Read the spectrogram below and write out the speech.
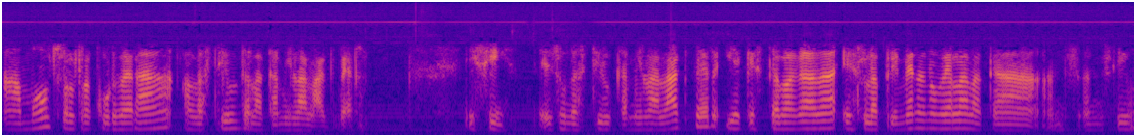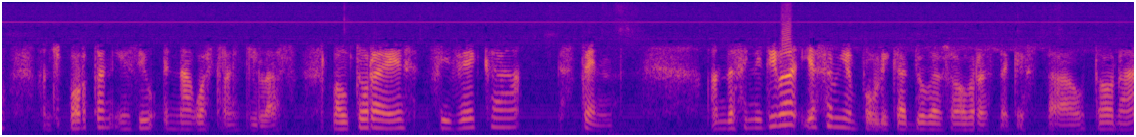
a molts els recordarà a l'estil de la Camila Lackberg. I sí, és un estil Camila Lackberg i aquesta vegada és la primera novel·la la que ens, ens, diu, ens porten i es diu En aguas tranquilas. L'autora és Viveka Sten. En definitiva, ja s'havien publicat dues obres d'aquesta autora,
